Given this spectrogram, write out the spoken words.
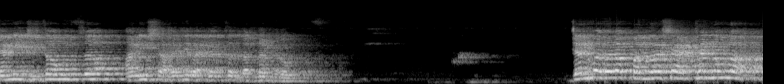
यांनी जिजाऊंचं आणि शहाजी राजांचं लग्न ठरवलं. जन्म झाला पंधराशे अठ्ठ्याण्णव ला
